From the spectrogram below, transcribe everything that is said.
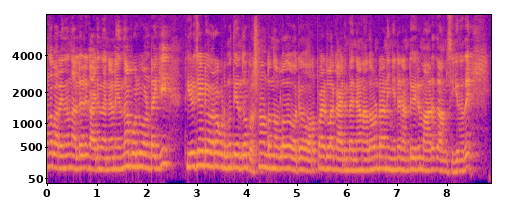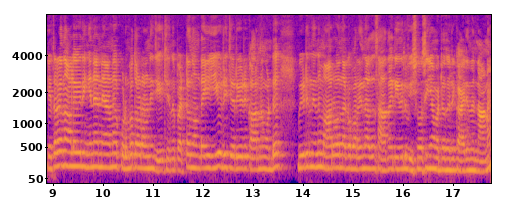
എന്ന് പറയുന്നത് നല്ലൊരു കാര്യം തന്നെയാണ്. എന്നാൽ ഉണ്ടെങ്കിൽ തീർച്ചയായിട്ടും അവരുടെ കുടുംബത്തിൽ എന്തോ പ്രശ്നമുണ്ടെന്നുള്ളത് ഒരു ഉറപ്പായിട്ടുള്ള കാര്യം തന്നെയാണ്. അതുകൊണ്ടാണ് ഇങ്ങനെ രണ്ടുപേരും മാറി താമസിക്കുന്നത്. ഇത്രയും നാളുകൾ ഇങ്ങനെ തന്നെയാണ് കുടുംബത്തോടാണ് ജീവിച്ചിരുന്നത്. പെട്ടെന്നുണ്ടെങ്കിൽ ഈ ഒരു ചെറിയൊരു കാരണം കൊണ്ട് വീട്ടിൽ നിന്ന് മാറുമെന്നൊക്കെ പറയുന്നത് അത് സാധാരണ രീതിയിൽ വിശ്വസിക്കാൻ പറ്റുന്ന ഒരു കാര്യം തന്നെയാണ്.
